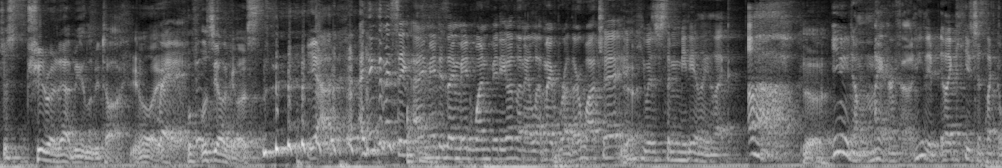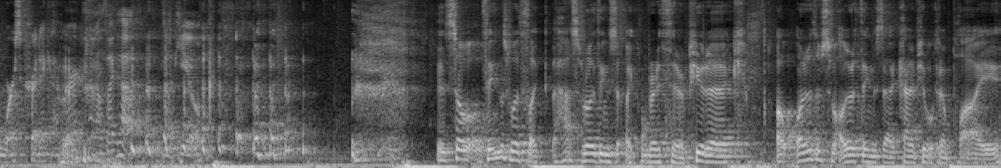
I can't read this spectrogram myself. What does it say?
just shoot right at me and let me talk. You know, like, Right. let's, let's see how it goes. yeah, I think the mistake I made is I made one video, and then I let my brother watch it, and Yeah. he was just immediately like, "Ugh, Yeah. you need a microphone. You need like he's just like the worst critic ever." And I was like, "Oh, fuck you." And so things with like the hospital, things that, like very therapeutic. Oh, what are there some other things that kind of people can apply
